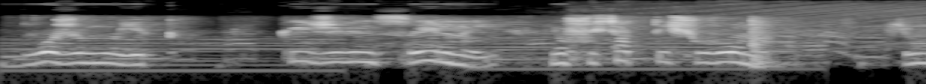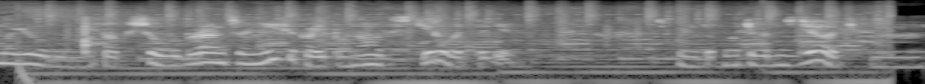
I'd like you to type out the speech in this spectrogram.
Боже мой, який же він сильний. У нього 60 тысяч урона. Ё-моё, так, все, выбираем цього мифика и погнали тестировать тоді. Секунду, хотів одне сделать. М.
